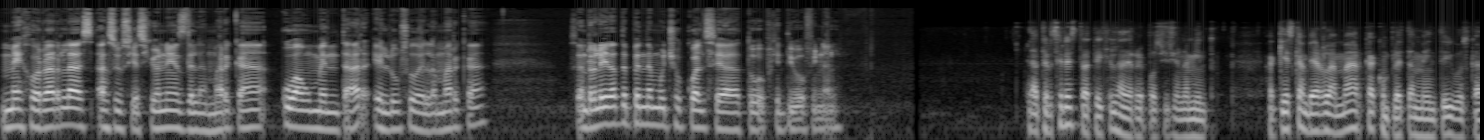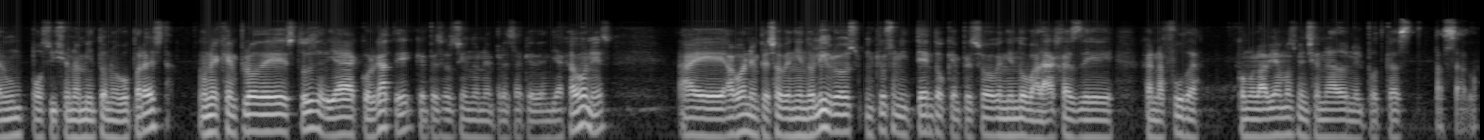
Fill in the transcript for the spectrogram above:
mejorar las asociaciones de la marca o aumentar el uso de la marca. en realidad depende mucho cuál sea tu objetivo final. La tercera estrategia es la de reposicionamiento. Aquí es cambiar la marca completamente y buscar un posicionamiento nuevo para esta. Un ejemplo de esto sería Colgate, que empezó siendo una empresa que vendía jabones. Eh, bueno, empezó vendiendo libros, incluso Nintendo que empezó vendiendo barajas de Hanafuda, como lo habíamos mencionado en el podcast pasado.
